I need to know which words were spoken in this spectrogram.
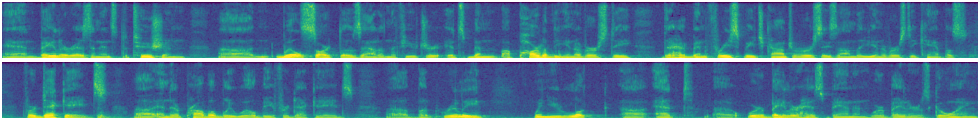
and Baylor as an institution uh, we'll sort those out in the future. It's been a part of the university. There have been free speech controversies on the university campus for decades, uh, and there probably will be for decades. Uh, but really, when you look uh, at uh, where Baylor has been and where Baylor is going,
